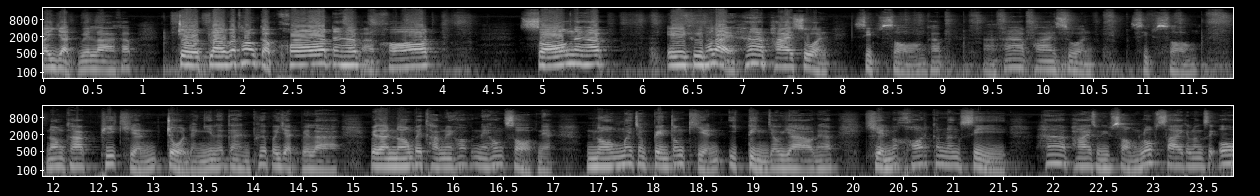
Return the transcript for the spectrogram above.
ประหยัดเวลาครับ โจทย์เราก็เท่ากับคอสนะครับ อะคอส 2 นะครับ a คือเท่าไหร่5พายส่วน 12 ครับอ่า5พายส่วน 12 น้องครับ พี่เขียนโจทย์อย่างนี้แล้วกันเพื่อประหยัดเวลา เวลาน้องไปทำในห้องในห้องสอบเนี่ยน้องไม่จำเป็นต้องเขียนอีติ่งยาวๆนะครับ เขียนว่าคอสกำลัง 4 5พายส่วน12ลบไซน์กำลัง4โอ้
